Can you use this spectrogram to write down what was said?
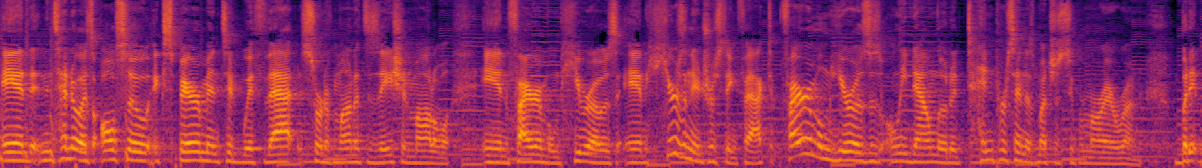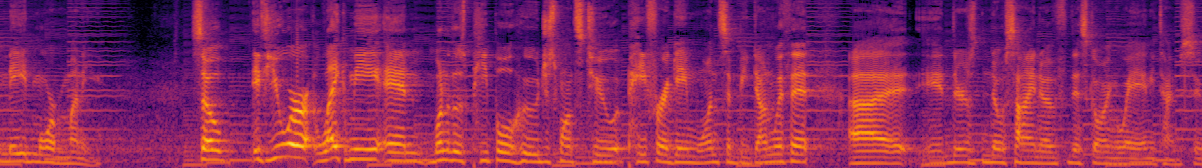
And Nintendo has also experimented with that sort of monetization model in Fire Emblem Heroes. And here's an interesting fact: Fire Emblem Heroes has only downloaded 10% as much as Super Mario Run, but it made more money. So, if you were like me and one of those people who just wants to pay for a game once and be done with it, uh, it, there's no sign of this going away anytime soon.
